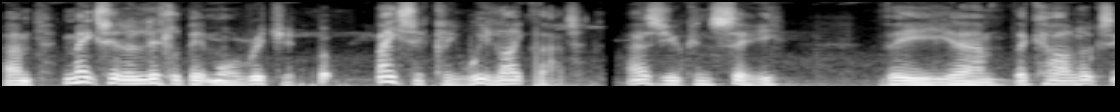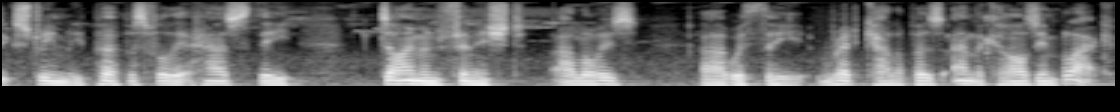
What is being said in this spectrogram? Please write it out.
um, makes it a little bit more rigid, but basically we like that. As you can see, the, um, the car looks extremely purposeful. It has the diamond finished alloys uh, with the red calipers and the car's in black.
